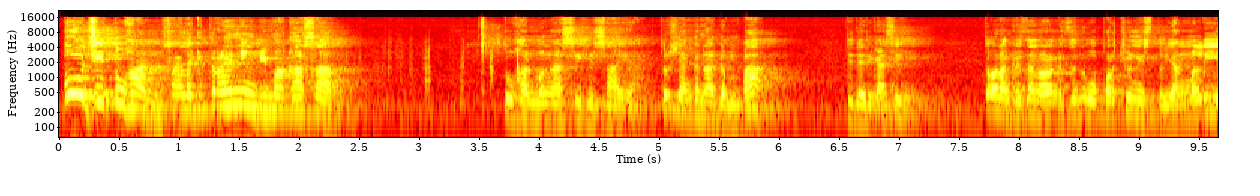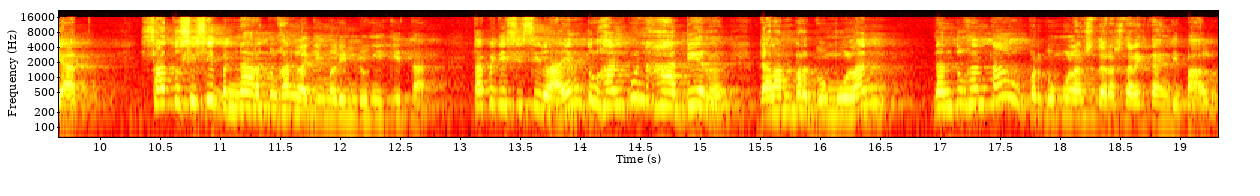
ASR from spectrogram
Puji Tuhan, saya lagi training di Makassar. Tuhan mengasihi saya. Terus yang kena gempa tidak dikasihi. Itu orang Kristen, orang Kristen oportunis tuh yang melihat satu sisi benar Tuhan lagi melindungi kita. Tapi di sisi lain Tuhan pun hadir dalam pergumulan dan Tuhan tahu pergumulan saudara-saudara kita yang di Palu.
